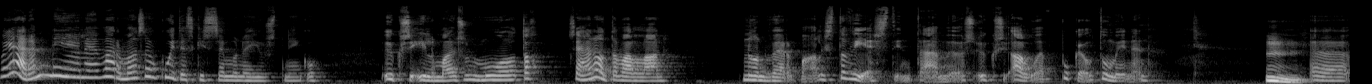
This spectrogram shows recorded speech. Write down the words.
Jäädä mieleen. Varmaan se on kuitenkin semmoinen just niin kuin yksi ilmaisun muoto. Sehän on tavallaan nonverbaalista viestintää myös yksi alue, pukeutuminen. Mm. Öö,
